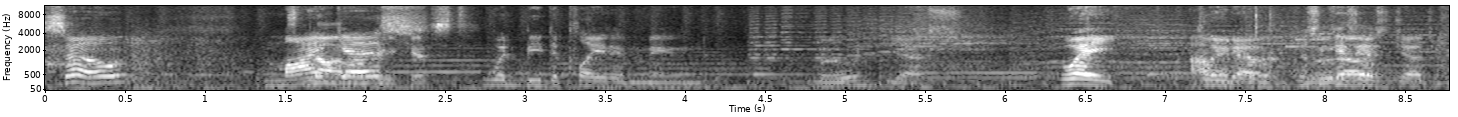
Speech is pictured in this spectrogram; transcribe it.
so my guess would be to play it in Moon. Moon? Yes. Wait, I Pluto, in just Pluto. because he has Judgment.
